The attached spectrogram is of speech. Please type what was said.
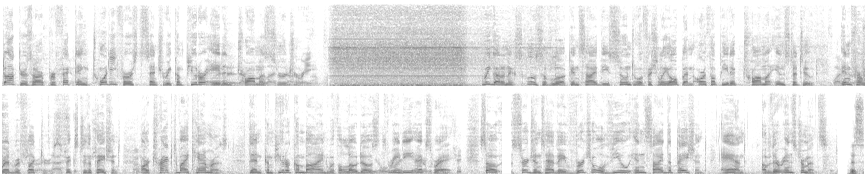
Doctors are perfecting 21st century computer-aided trauma surgery. We got an exclusive look inside the soon to officially open Orthopedic Trauma Institute. Infrared reflectors fixed to the patient are tracked by cameras, then computer combined with a low dose 3D x ray. So surgeons have a virtual view inside the patient and of their instruments. This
